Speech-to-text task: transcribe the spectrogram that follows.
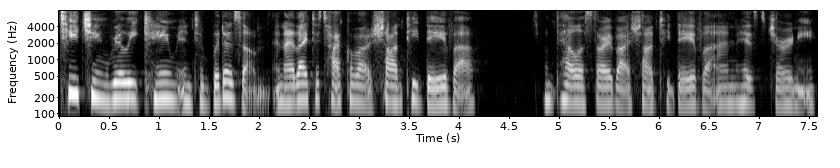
teaching really came into Buddhism. And I'd like to talk about Shantideva and tell a story about Shantideva and his journey.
